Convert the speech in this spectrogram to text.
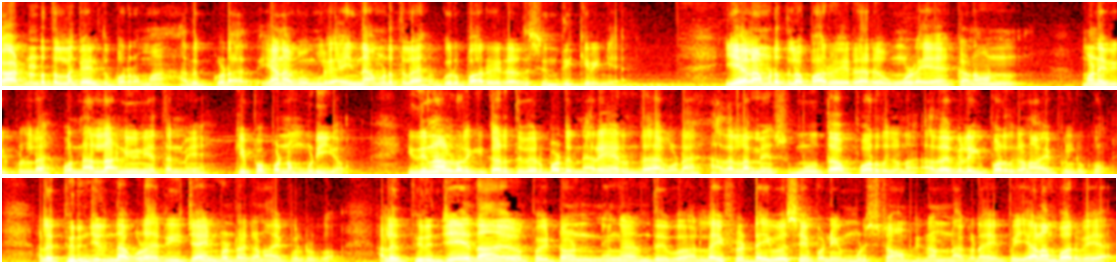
காட்டு இடத்துலலாம் கையெழுத்து போடுறோமா? அது கூடாது. ஏன்னா உங்களுக்கு ஐந்தாம் இடத்துல குரு பார்வையிறாரு சிந்திக்கிறீங்க. ஏழாம் இடத்துல பார்வையிறாரு உங்களுடைய கணவன் மனைவிக்குள்ள ஒரு நல்ல அந்யூன்யத்தன்மையை கீப்பப் பண்ண முடியும். இது நாள் வரைக்கும் கருத்து வேறுபாடு நிறையா இருந்தால் கூட அதெல்லாமே ஸ்மூத்தாக போகிறதுக்கான அதை விலகி போகிறதுக்கான வாய்ப்புகள் இருக்கும். அல்லது பிரிஞ்சிருந்தால் கூட ரீஜாயின் பண்ணுறதுக்கான வாய்ப்புகள் இருக்கும். அல்லது பிரிஞ்சே தான் போயிட்டோம் நீங்கள் வந்து லைஃப்பில் டைவர்ஸே பண்ணி முடிச்சிட்டோம் அப்படின்னம்னா கூட இப்போ ஏழாம் பார்வையாக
